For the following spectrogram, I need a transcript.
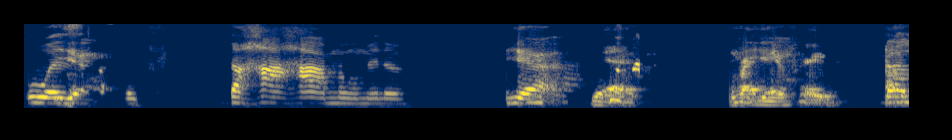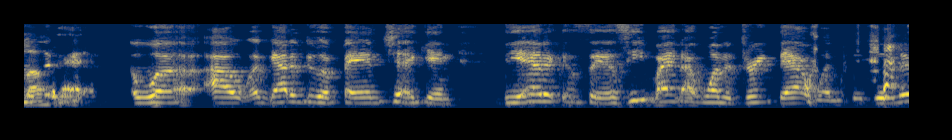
was Yeah. like, the ha ha moment of yeah. Yes. Right in your face. Now, I love listen, that. Well, I, I got to do a fan check in. Deatica says he might not want to drink that one. The delivery,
